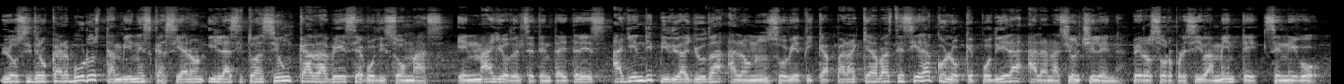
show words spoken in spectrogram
Los hidrocarburos también escasearon y la situación cada vez se agudizó más. En mayo del 73, Allende pidió ayuda a la Unión Soviética para que abasteciera con lo que pudiera a la nación chilena, pero sorpresivamente se negó.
